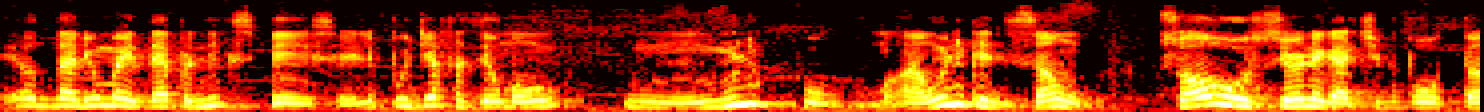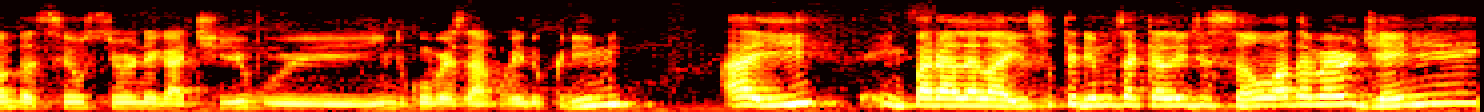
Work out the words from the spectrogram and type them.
eu daria uma ideia pro Nick Spencer. Ele podia fazer uma um único uma única edição só o Senhor Negativo voltando a ser o Senhor Negativo e indo conversar com o Rei do Crime. Aí, em paralelo a isso, teríamos aquela edição lá da Mary Jane e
